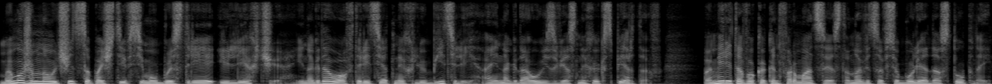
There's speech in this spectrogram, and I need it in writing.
Мы можем научиться почти всему быстрее и легче, иногда у авторитетных любителей, а иногда у известных экспертов — по мере того, как информация становится все более доступной,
